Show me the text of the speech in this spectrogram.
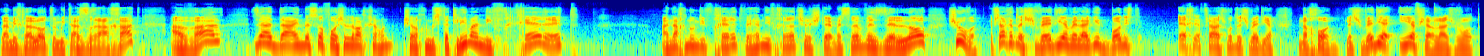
למכללות ומתאזרה אחת, אבל זה עדיין בסופו של דבר, כשאנחנו, כשאנחנו מסתכלים על נבחרת, אנחנו נבחרת והם נבחרת של 12, וזה לא, שוב, אפשר ללכת לשוודיה ולהגיד, בוא נסת... איך אפשר להשוות לשוודיה? נכון, לשוודיה אי אפשר להשוות.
